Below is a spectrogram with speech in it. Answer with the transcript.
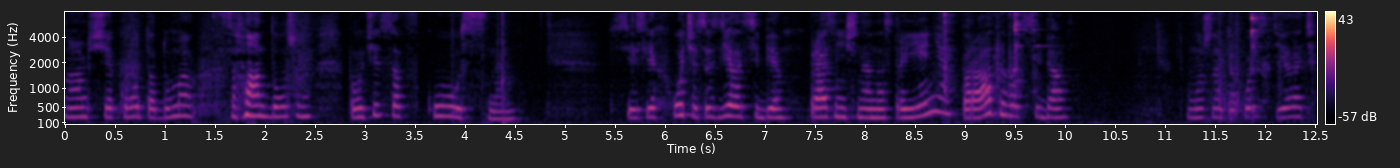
Вообще круто. Думаю, салат должен получиться вкусным. Есть, если хочется сделать себе праздничное настроение, порадовать себя, можно такой сделать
